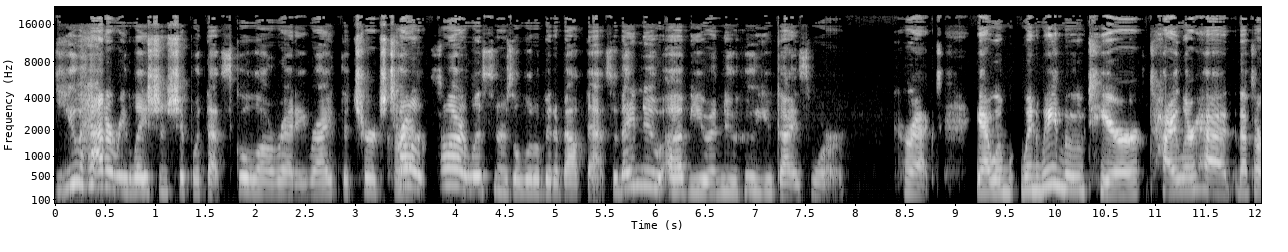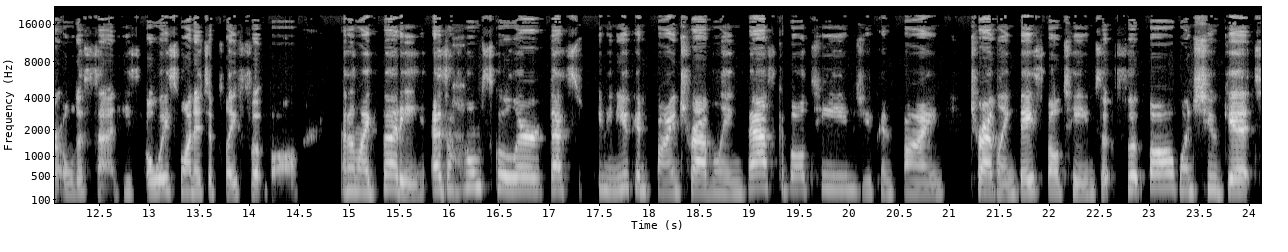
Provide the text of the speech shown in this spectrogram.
you had a relationship with that school already, right? The church. Tell, tell our listeners a little bit about that. So they knew of you and knew who you guys were. Correct. Yeah, when when we moved here, Tyler had that's our oldest son. He's always wanted to play football. And I'm like, buddy, as a homeschooler, that's I mean, you can find traveling basketball teams, you can find traveling baseball teams, but football, once you get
